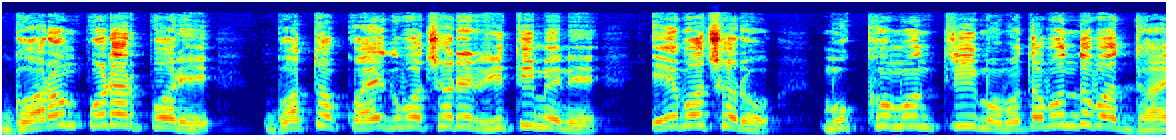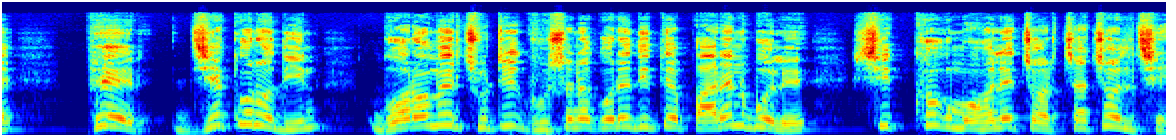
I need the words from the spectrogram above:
গরম পড়ার পরে গত কয়েক বছরের রীতি মেনে এবছরও মুখ্যমন্ত্রী মমতা বন্দ্যোপাধ্যায় ফের যে কোনো দিন গরমের ছুটি ঘোষণা করে দিতে পারেন বলে শিক্ষক মহলে চর্চা চলছে।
